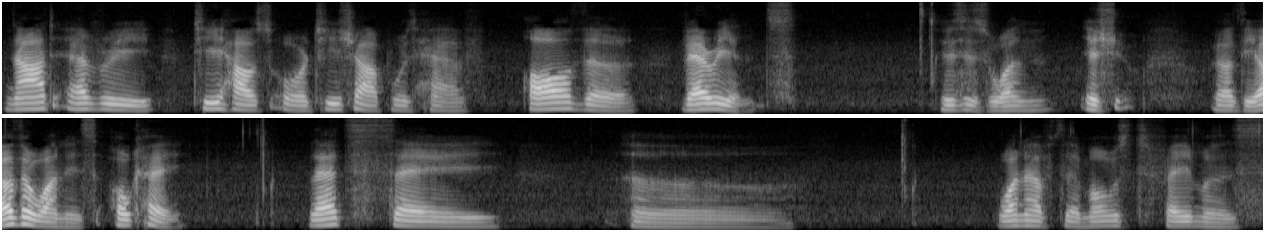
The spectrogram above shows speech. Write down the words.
not every tea house or tea shop would have all the variants. This is one issue. Well, the other one is okay. Let's say uh, one of the most famous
